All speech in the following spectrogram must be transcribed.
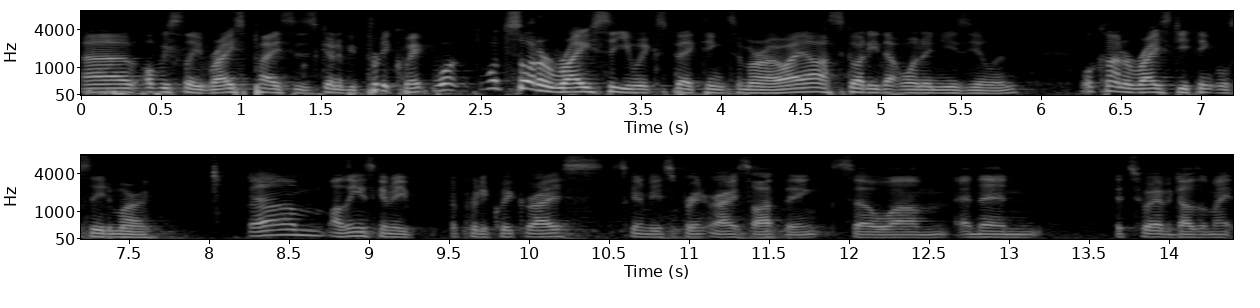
Uh, obviously, race pace is going to be pretty quick. What what sort of race are you expecting tomorrow? I asked Scotty that one in New Zealand. What kind of race do you think we'll see tomorrow? Um, I think it's going to be a pretty quick race. It's going to be a sprint race, I think. So, um, and then it's whoever doesn't make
